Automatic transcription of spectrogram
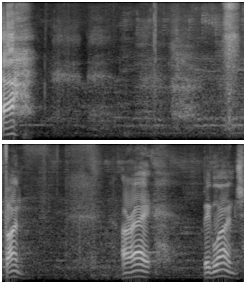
Ah. Fun. All right. Big lunge.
